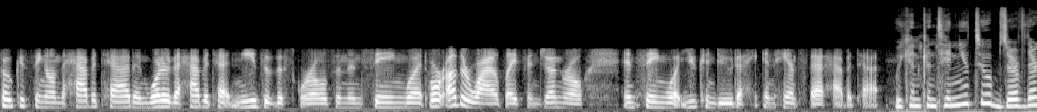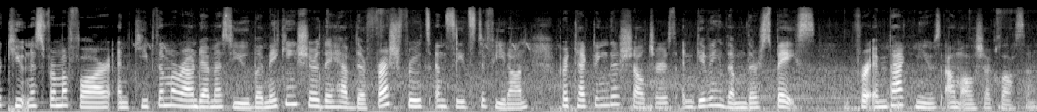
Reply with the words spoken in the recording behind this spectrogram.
focusing on the habitat and what are the habitat needs of the squirrels, and then seeing what or other wildlife in general, and seeing what you can do to enhance that habitat. We can continue to observe their cuteness from afar and keep them around MSU by making sure they have their fresh fruits and seeds to feed on, protecting their shelters, and giving them their space. For Impact News, I'm Alsha Clausen.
